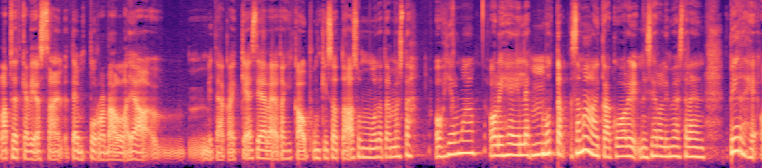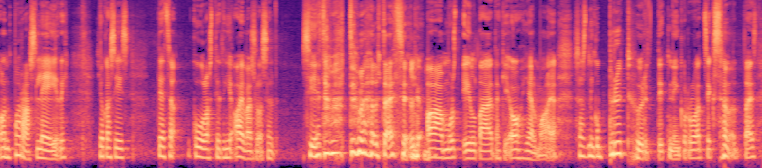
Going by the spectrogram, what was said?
lapset kävi jossain temppuradalla ja mm, mitä kaikkea siellä, jotakin kaupunkisotaa sun muuta tämmöistä ohjelmaa oli heille. Mm. Mutta samaan aikaan kun oli, niin siellä oli myös tällainen perhe on paras leiri, joka siis, tiedätkö, kuulosti jotenkin aivan sellaiselta sietämättömältä, että se oli aamusta iltaa jotakin ohjelmaa ja sellaiset niinku brythyrttit, niin kuin ruotsiksi sanottaisiin.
